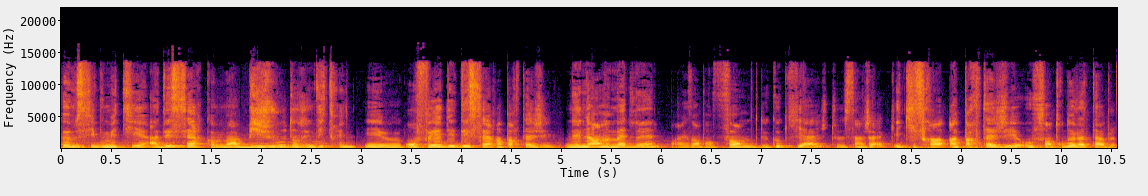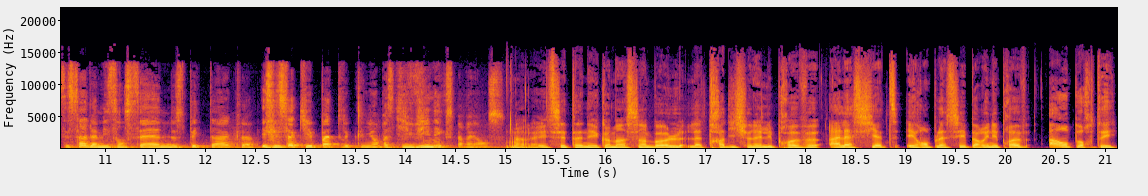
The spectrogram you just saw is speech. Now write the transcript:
Comme si vous mettiez un dessert comme un bijou dans une vitrine. Et euh, on fait des desserts à partager. Une énorme madeleine, par exemple, en forme de coquillage de Saint-Jacques et qui sera à partager au centre de la table. C'est ça la mise en scène, le spectacle. Et c'est ça qui épate client parce qu'il vit une expérience. Voilà, et cette année, comme un symbole, la traditionnelle épreuve à l'assiette est remplacée par une épreuve à emporter.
